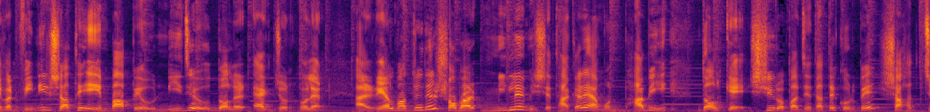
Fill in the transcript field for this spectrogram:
এবার ভিনির সাথে এমবাপেও নিজেও দলের একজন হলেন। আর রিয়াল মাদ্রিদের সবার মিলেমিশে থাকার এমন ভাবি দলকে শিরোপা জেতাতে করবে সাহায্য।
